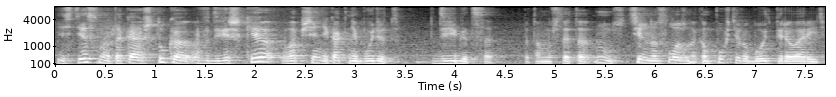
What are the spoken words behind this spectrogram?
Естественно, такая штука в движке вообще никак не будет двигаться, потому что это ну, сильно сложно. Компьютеру будет переварить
